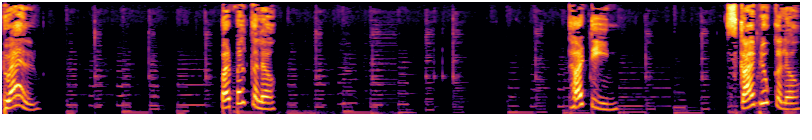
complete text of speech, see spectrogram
12 purple color 13 sky blue color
